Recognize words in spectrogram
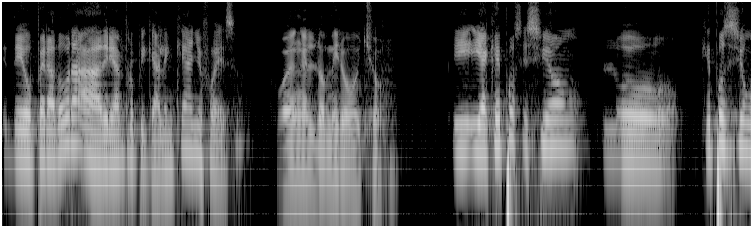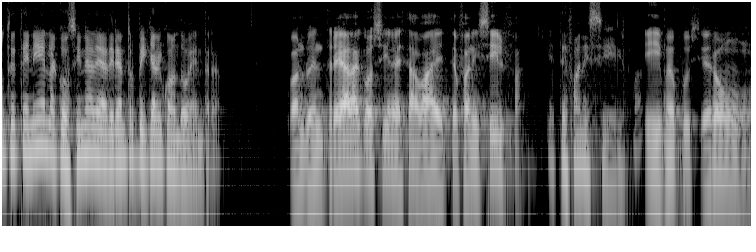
de operadora a Adrián Tropical? ¿En qué año fue eso? Fue en el 2008. ¿Y, y a qué posición lo, qué posición usted tenía en la cocina de Adrián Tropical cuando entra? Cuando entré a la cocina estaba Stephanie Silva Stephanie Silva. y me pusieron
